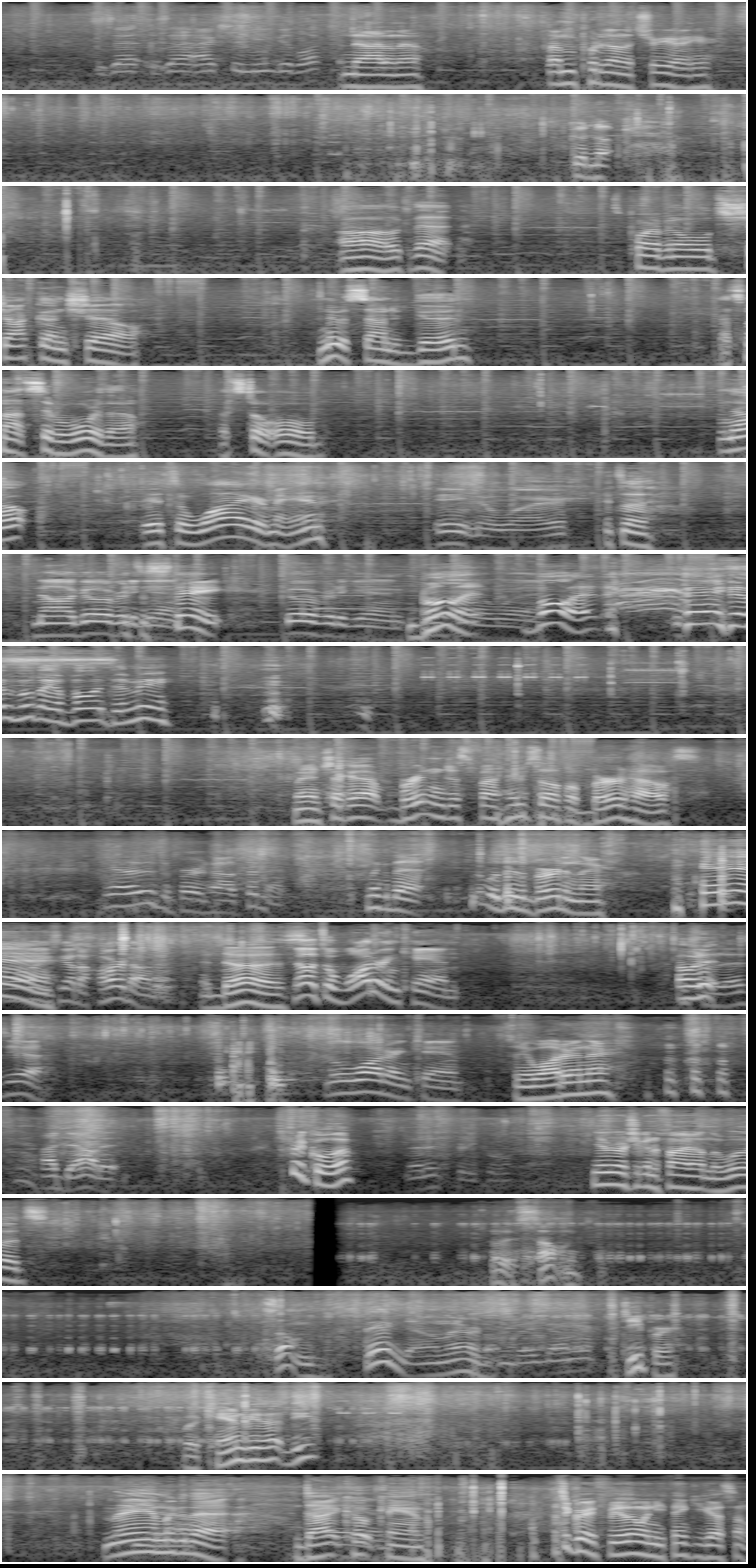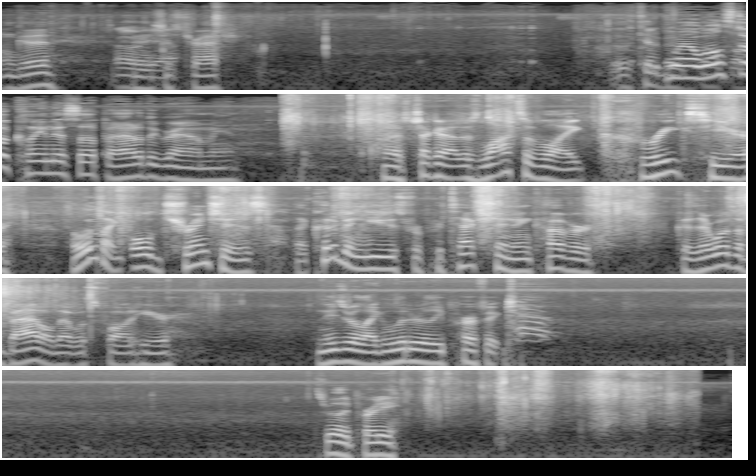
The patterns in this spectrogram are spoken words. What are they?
Does that does that actually mean good luck? No, I don't know. But I'm gonna put it on the tree right here. Good luck. Oh, look at that. It's part of an old shotgun shell. I knew it sounded good. That's not Civil War though. That's still old. No, it's a wire, man. Ain't no wire. It's a No, go over it it's a stake. Go over it again. Bullet. No bullet. it doesn't look like a bullet to me. Man, check it out. Britton just found himself a birdhouse. Yeah, that is a birdhouse, isn't it? Look at that. Oh, there's a bird in there. Oh, yeah, he's got a heart on it. it does. No, it's a watering can. oh, it That's it is, yeah. Little watering can. Is there any water in there? I doubt it. It's pretty cool though. That is pretty cool. You never know what you're gonna find out in the woods. Oh, there's something. Something big down there. Something big down there. deeper. But it can be that deep. Man, look at that. Diet Coke can. That's a great feeling when you think you got something good. Oh and yeah. it's just trash. It Well, we'll still clean this up out of the ground, man. Let's check it out. There's lots of like creeks here. They look like old trenches that could have been used for protection and cover because there was a battle that was fought here. And these are like literally perfect. it's really pretty.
